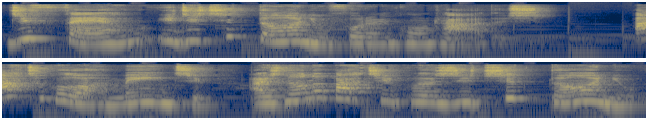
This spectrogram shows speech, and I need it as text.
de ferro e de titânio foram encontradas. Particularmente, as nanopartículas de titânio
